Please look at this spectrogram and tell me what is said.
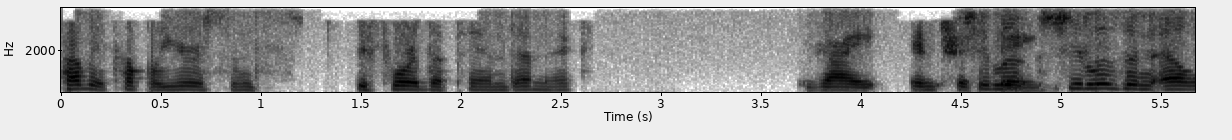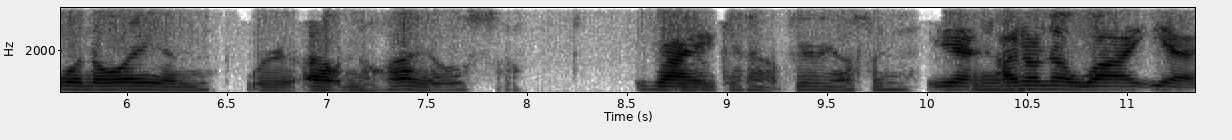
probably a couple of years since before the pandemic. Right. Interesting. She lives she lives in Illinois and we're out in Ohio, so right. get out very often. Yeah, Yeah. I don't know why. Yeah,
